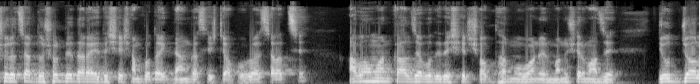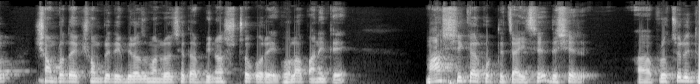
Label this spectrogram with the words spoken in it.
স্বৈরাচার দোসরদের দ্বারা এদেশে সাম্প্রদায়িক দাঙ্গা সৃষ্টি অপপ্রয়াস চালাচ্ছে। আবহমান কাল যাবৎ এদেশের সব ধর্মবর্ণের মানুষের মাঝে যে উজ্জ্বল সাম্প্রদায়িক সম্প্রীতি বিরাজমান রয়েছে তা বিনষ্ট করে ঘোলা পানিতে মাছ শিকার করতে চাইছে দেশের প্রচলিত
